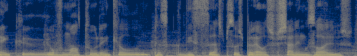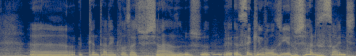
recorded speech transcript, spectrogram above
em que houve uma altura em que ele, penso que disse às pessoas para elas fecharem os olhos, uh, cantarem com os olhos fechados. Eu sei que envolvia fechar os olhos.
